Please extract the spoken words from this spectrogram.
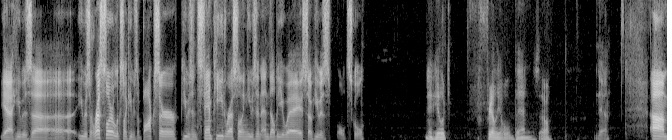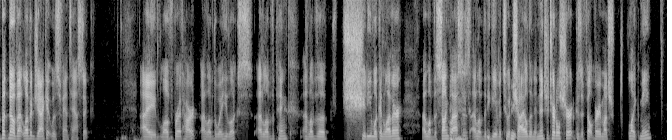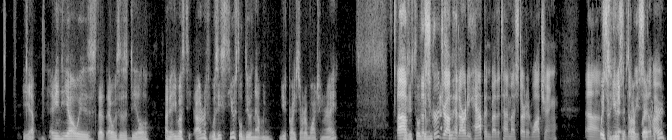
Yeah, he was uh he was a wrestler, looks like he was a boxer. He was in Stampede Wrestling, he was in NWA, so he was old school. Yeah, he looked fairly old then, so Yeah. Um, but no, that leather jacket was fantastic. I love Bret Hart. I love the way he looks. I love the pink. I love the shitty looking leather. I love the sunglasses. I love that he gave it to a child in a Ninja Turtle shirt because it felt very much like me. Yep. I mean, he always that that was his deal. I mean, he must. I don't know if was he. He was still doing that when you probably started watching, right? Uh, the screw job passes? had already happened by the time I started watching. Um, Wait, so so he was in WCW.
